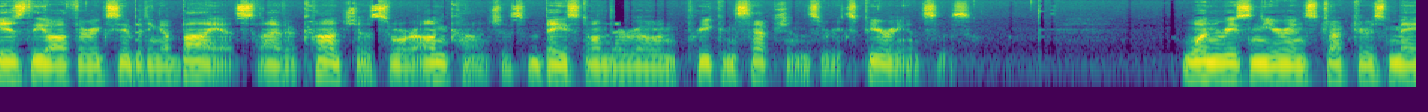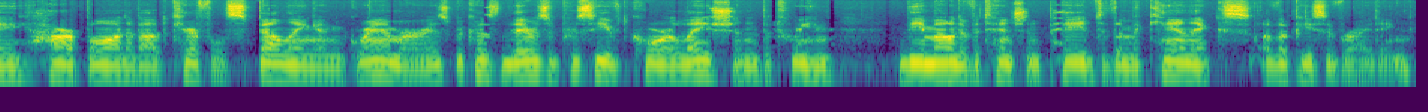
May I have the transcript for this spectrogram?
Is the author exhibiting a bias, either conscious or unconscious, based on their own preconceptions or experiences? One reason your instructors may harp on about careful spelling and grammar is because there's a perceived correlation between the amount of attention paid to the mechanics of a piece of writing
